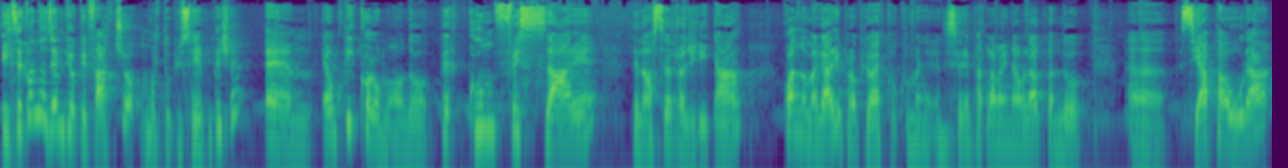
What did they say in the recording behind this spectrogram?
Il secondo esempio che faccio, molto più semplice, è, è un piccolo modo per confessare le nostre fragilità, quando magari proprio, ecco, come se ne parlava in aula, quando eh, si ha paura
